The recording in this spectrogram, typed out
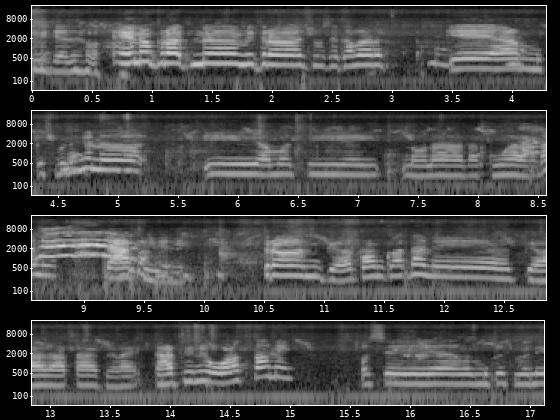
એનો પ્રશ્ન મિત્ર શું છે ખબર? કે આ મુકેશ બની છે ને એ આમાંથી નાના હતા કુંવારા હતા ને ત્યારથી એને ત્રણ ભેળા કામ કરતા ને પેલા હતા પેલા તાથી ને ઓળખતા ને પછી અમારા મુકેશ બને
